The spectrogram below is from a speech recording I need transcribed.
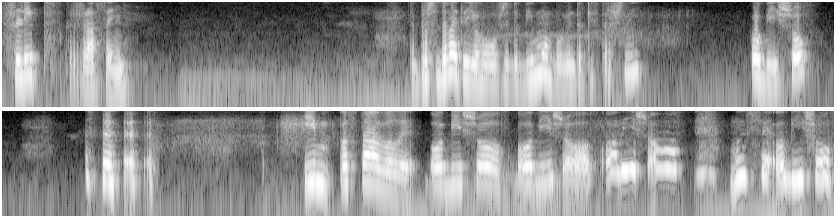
Фліп красень. Просто давайте його вже доб'ємо, бо він такий страшний. Обійшов. І поставили обійшов, обійшов, обійшов. Ми все обійшов.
